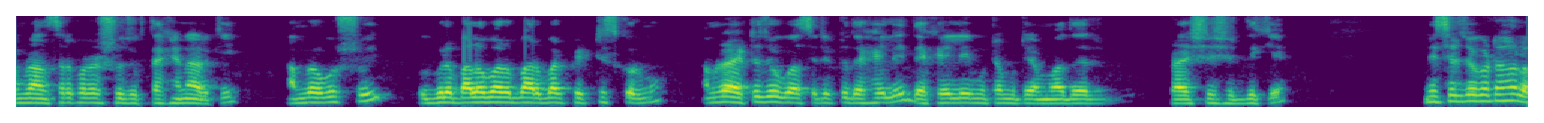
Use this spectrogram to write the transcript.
আমরা আনসার করার সুযোগ থাকে না আর কি আমরা অবশ্যই ওইগুলো ভালোবার বারবার প্র্যাকটিস করব। আমরা একটা যোগ আছে একটু দেখাইলেই দেখাইলেই মোটামুটি আমাদের প্রায় শেষের দিকে। নিচের যোগটা হলো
